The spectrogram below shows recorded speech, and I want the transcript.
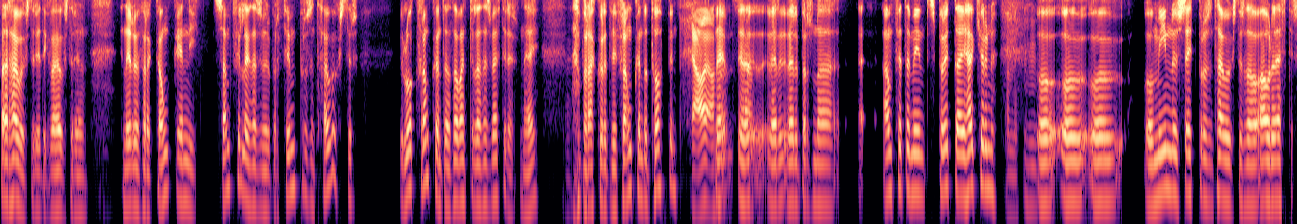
hvað er hagvöxtur, ég veit ekki hvað hagvöxtur er en, en erum við að fara að ganga inn í samfélagi þar sem er bara 5% hagvöxtur við lok framkvæmda þá vantilega það sem eftir er. Nei, það er bara akkurat við framkvæmda toppin verður verður bara svona amfetamin sprauta í hagkjörinu. Mhm. og, og, og, og mínus 1% hagvöxtur þá árið eftir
